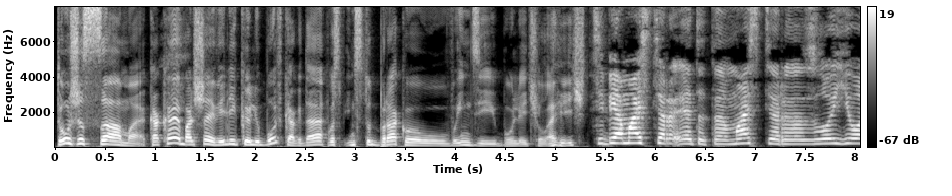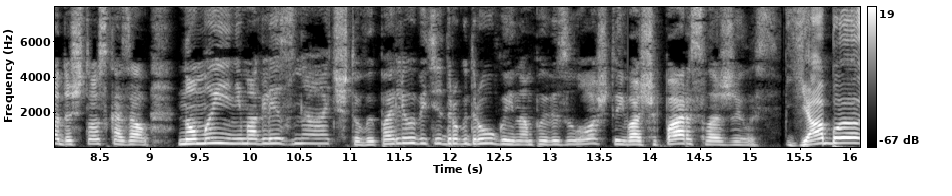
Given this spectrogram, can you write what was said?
то же самое. Какая большая великая любовь, когда, господи, институт брака в Индии более человечный. Тебе мастер этот, э, мастер э, злой Йода что сказал? Но мы не могли знать, что вы полюбите друг друга, и нам повезло, что и ваша пара сложилась. Я бы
